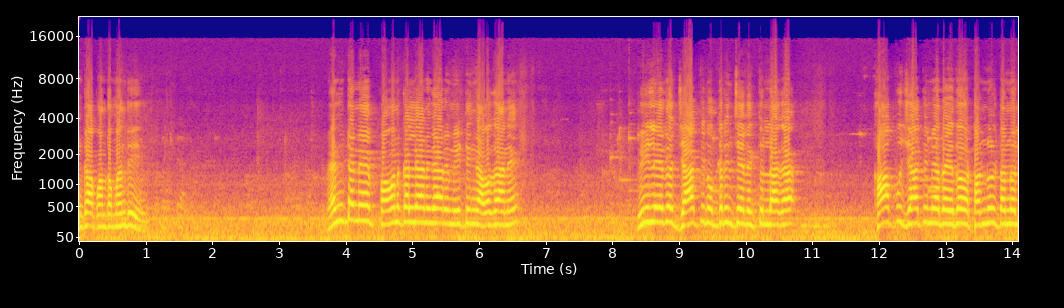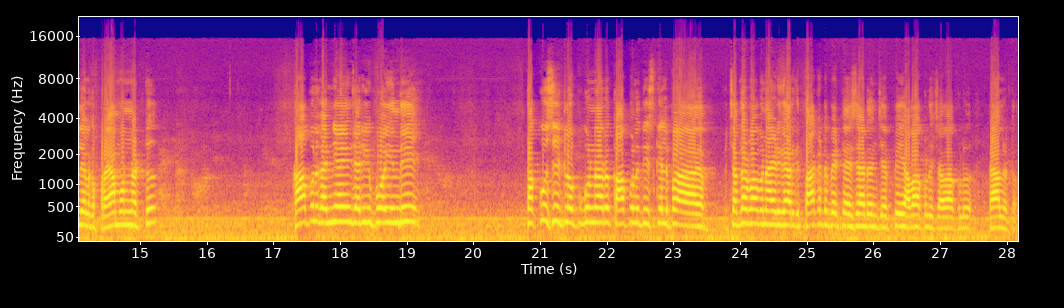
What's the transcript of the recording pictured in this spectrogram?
ఇంకా కొంతమంది. వెంటనే పవన్ కళ్యాణ్ గారి మీటింగ్ అవగానే వీళ్ళేదో జాతిని ఉద్ధరించే వ్యక్తుల్లాగా కాపు జాతి మీద ఏదో టన్నులు టన్నులు వీళ్ళకి ప్రేమ ఉన్నట్టు కాపులకు అన్యాయం జరిగిపోయింది తక్కువ సీట్లు ఒప్పుకున్నారు కాపులు తీసుకెళ్ళి చంద్రబాబు నాయుడు గారికి తాకట్టు పెట్టేశాడని చెప్పి అవాకులు చవాకులు పేలటం.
